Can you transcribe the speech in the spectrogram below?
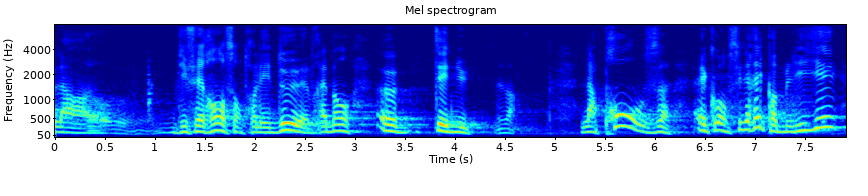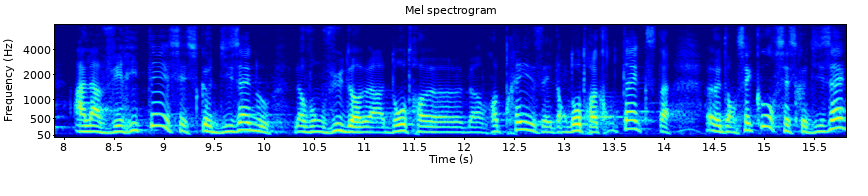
la, euh, différence entre les deux est vraiment euh, ténue. La prose est considérée comme liée à la vérité, c'est ce que disait, nous l'avons vu à d'autres reprises et dans d'autres contextes dans ces cours, c'est ce que disait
